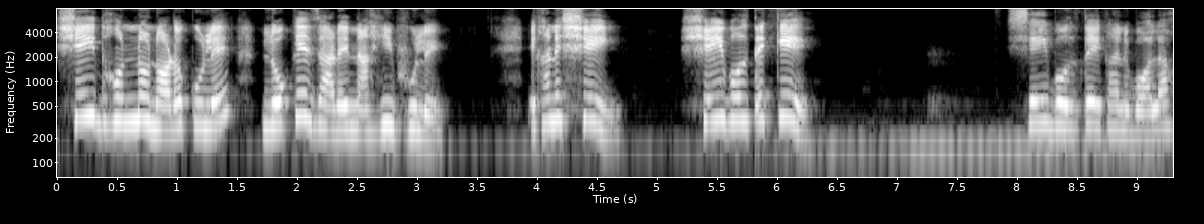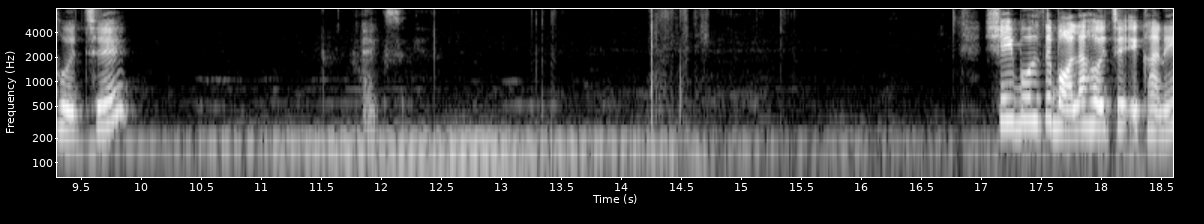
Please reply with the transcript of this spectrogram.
সেই ধন্য নরকুলে লোকে যারে নাহি ভুলে। এখানে সেই, সেই বলতে কে? সেই বলতে এখানে বলা হয়েছে সেই বলতে বলা হয়েছে এখানে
